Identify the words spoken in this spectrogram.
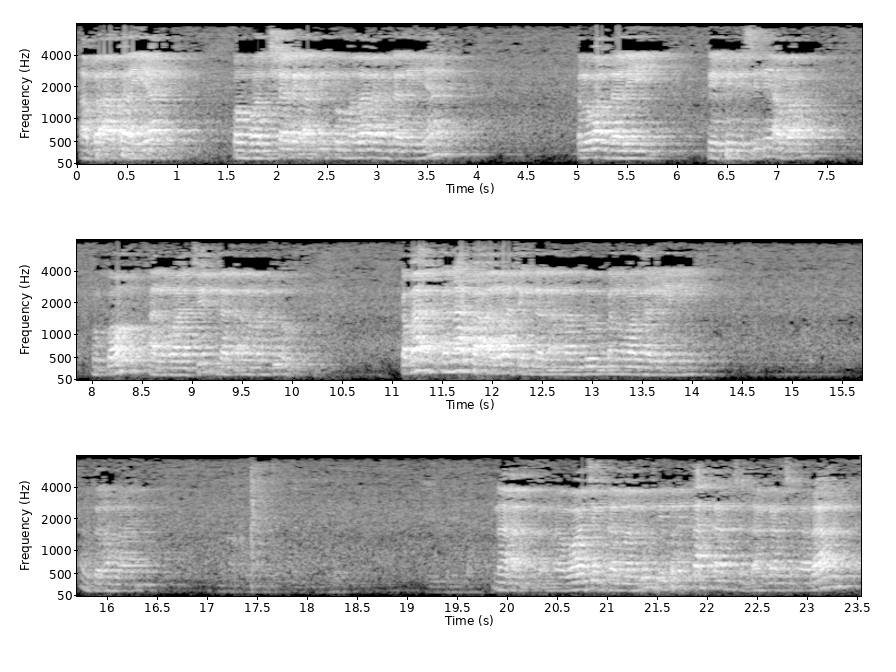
apa-apa yang pembuat syariat itu melarang darinya keluar dari definisi ini apa? Hukum al-wajib dan al-mandub. Kenapa al-wajib dan al-mandub keluar dari ini? Abdurrahman. Nah, karena wajib dan mandub diperintahkan sedangkan sekarang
